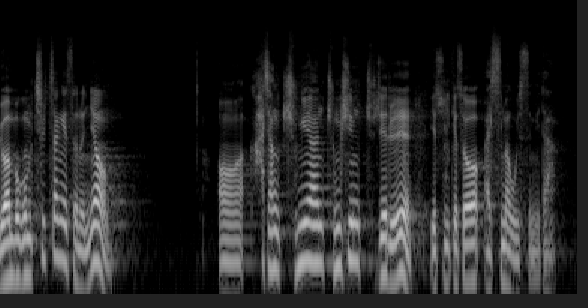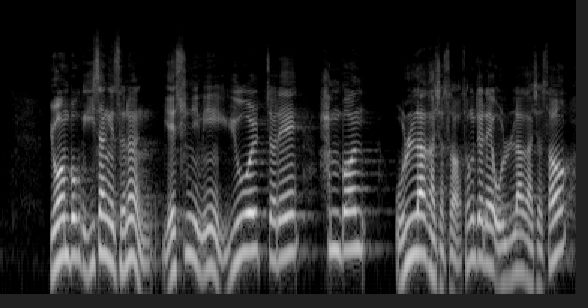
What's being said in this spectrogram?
요한복음 7장에서는요. 어, 가장 중요한 중심 주제를 예수님께서 말씀하고 있습니다. 요한복음 2장에서는 예수님이 6월절에 한 번 올라가셔서 성전에 올라가셔서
